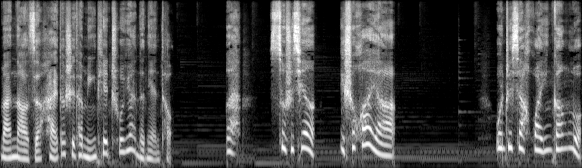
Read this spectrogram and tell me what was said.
满脑子还都是他明天出院的念头。喂，宋时清，你说话呀！温之夏话音刚落，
